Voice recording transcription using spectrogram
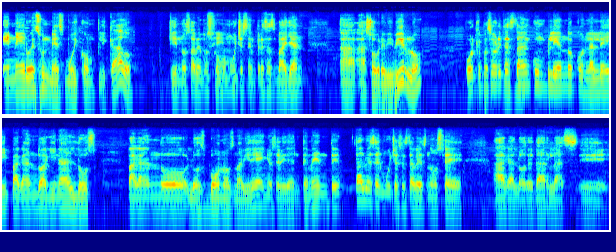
enero es un mes muy complicado, que no sabemos cómo muchas empresas vayan a, sobrevivirlo, porque pues ahorita están cumpliendo con la ley pagando aguinaldos, pagando los bonos navideños, evidentemente. Tal vez en muchas esta vez no se haga lo de dar las eh,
